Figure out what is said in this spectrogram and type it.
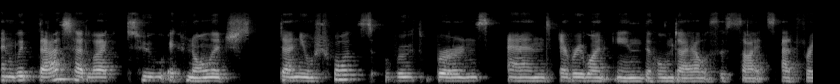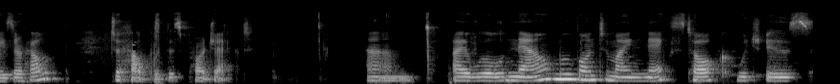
And with that, I'd like to acknowledge Daniel Schwartz, Ruth Burns, and everyone in the home dialysis sites at Fraser Health to help with this project. Um, I will now move on to my next talk, which is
